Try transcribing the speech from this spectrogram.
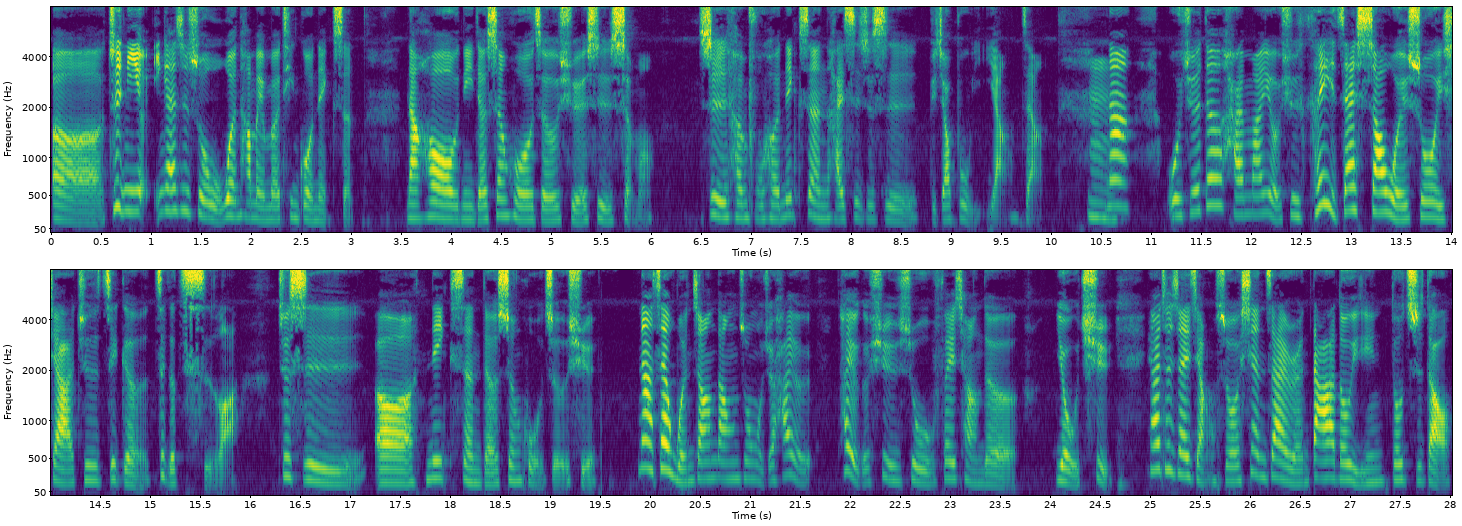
嗯、呃，就你应该是说，我问他们有没有听过 Nixon，然后你的生活哲学是什么？是很符合 Nixon，还是就是比较不一样？这样，嗯，那。我觉得还蛮有趣，可以再稍微说一下，就是这个这个词啦，就是呃，Nixon 的生活哲学。那在文章当中，我觉得他有他有一个叙述非常的有趣，因为他就在讲说，现在人大家都已经都知道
